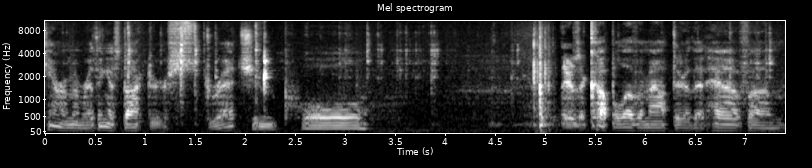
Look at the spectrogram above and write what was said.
can't remember. I think it's Dr. Stretch and Pull. There's a couple of them out there that have um,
